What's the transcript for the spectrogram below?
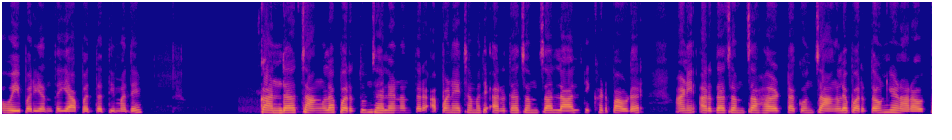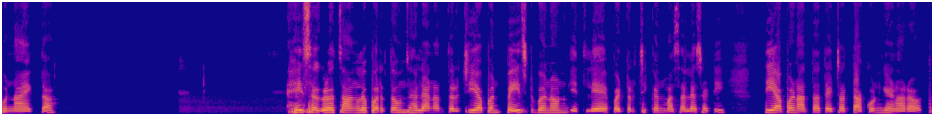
होईपर्यंत या पद्धतीमध्ये. कांदा चांगला परतून झाल्यानंतर आपण याच्यामध्ये अर्धा चमचा लाल तिखट पावडर आणि अर्धा चमचा हळद टाकून चांगलं परतवून घेणार आहोत पुन्हा एकदा. हे सगळं चांगलं परतवून झाल्यानंतर जी आपण पेस्ट बनवून घेतली आहे बटर चिकन मसाल्यासाठी ती आपण आता त्याच्यात टाकून घेणार आहोत.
